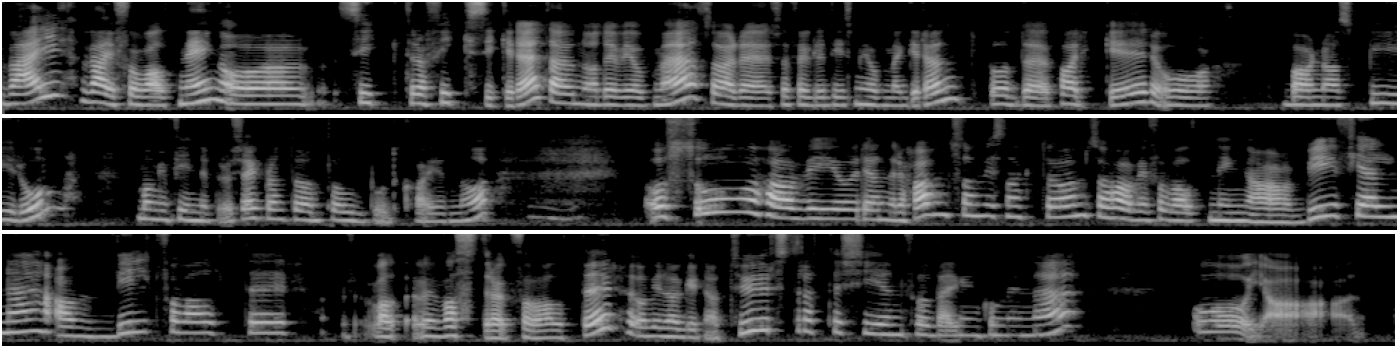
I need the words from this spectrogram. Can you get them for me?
vei, veiforvaltning og trafikksikkerhet er jo noe av det vi jobber med. Så er det selvfølgelig de som jobber med grønt, både parker og Barnas byrom. Mange fine prosjekt, bl.a. Tollbodkaien nå. Og så har vi jo renere havn, som vi snakket om. Så har vi forvaltning av byfjellene, av viltforvalter, val- vassdragforvalter. Og vi lager naturstrategien for Bergen kommune. Og ja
